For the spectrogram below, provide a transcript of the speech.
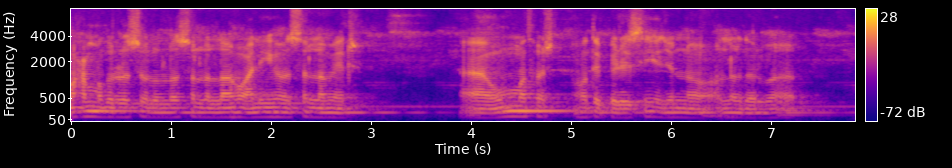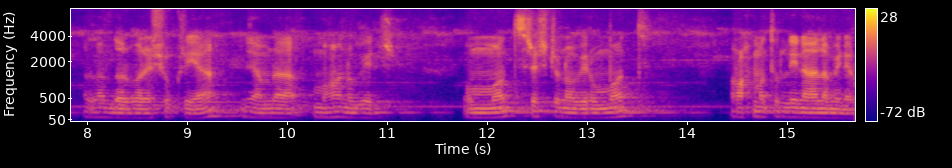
মোহাম্মদুর রসুল্লাহ সাল্লাহ আলী আসাল্লামের উম্মত হতে পেরেছি, এজন্য আল্লাহর দরবার, আল্লাহর দরবারে শুক্রিয়া যে আমরা মহানবীর উম্মত, শ্রেষ্ঠ নবীর উম্মত রহমতুল্লিন আলমিনের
